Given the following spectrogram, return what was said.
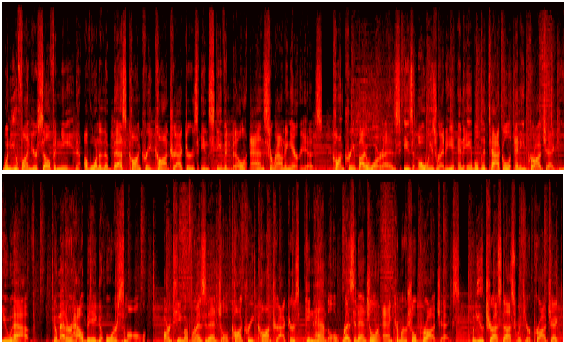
When you find yourself in need of one of the best concrete contractors in Stephenville and surrounding areas, Concrete by Juarez is always ready and able to tackle any project you have, no matter how big or small. Our team of residential concrete contractors can handle residential and commercial projects. When you trust us with your project,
